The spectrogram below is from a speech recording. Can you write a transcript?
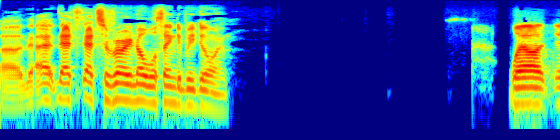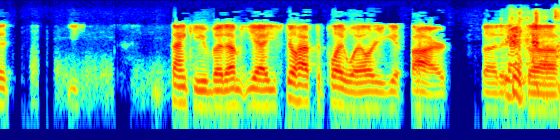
uh, that's that's a very noble thing to be doing. Well, it. You, thank you, but um, yeah, you still have to play well or you get fired. But it's uh,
